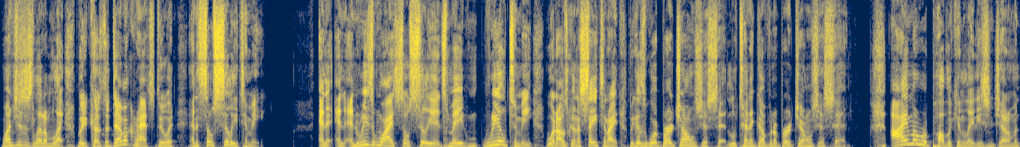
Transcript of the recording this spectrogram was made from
Why don't you just let them lay? Because the Democrats do it, and it's so silly to me. And, and and the reason why it's so silly, it's made real to me what I was going to say tonight because of what Burt Jones just said, Lieutenant Governor Burt Jones just said. I'm a Republican, ladies and gentlemen,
